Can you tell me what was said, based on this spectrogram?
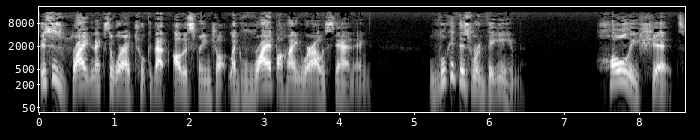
This is right next to where I took that other screenshot, like right behind where I was standing. Look at this ravine. Holy shit.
